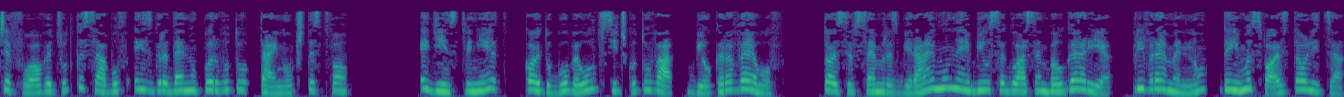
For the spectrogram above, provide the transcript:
че в Ловец от Касабов е изградено първото «тайно общество». Единственият, който губел от всичко това, бил Каравелов. Той съвсем разбираемо не е бил съгласен България, привременно, да има своя столица.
